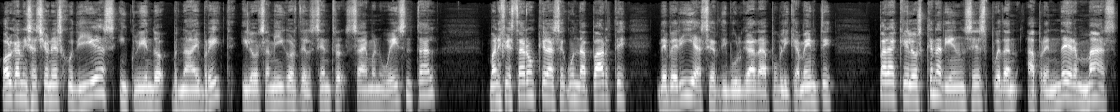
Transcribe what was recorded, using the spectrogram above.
Organizaciones judías, incluyendo B'nai Brit y los amigos del centro Simon Wiesenthal, manifestaron que la segunda parte debería ser divulgada públicamente para que los canadienses puedan aprender más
